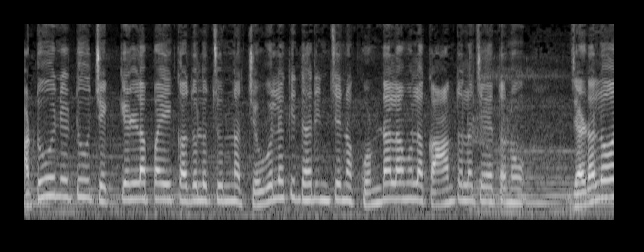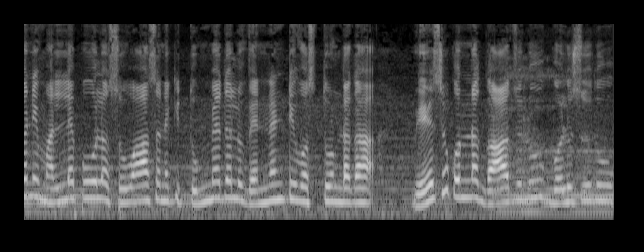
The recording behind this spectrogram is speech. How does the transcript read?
అటూనిటూ చెక్కిళ్ళపై కదులుచున్న చెవులకి ధరించిన కుండలముల కాంతుల చేతను జడలోని మల్లెపూల సువాసనకి తుమ్మెదలు వెన్నంటి వస్తుండగా వేసుకున్న గాజులు గొలుసులు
